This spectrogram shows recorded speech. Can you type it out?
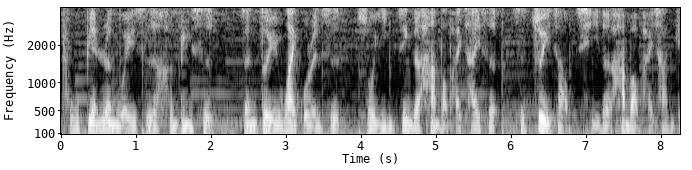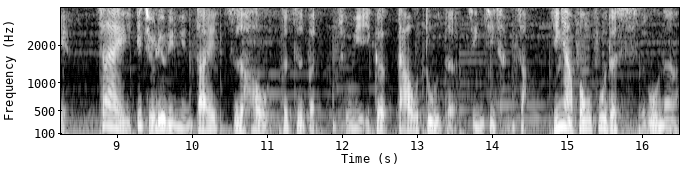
普遍认为是横滨市针对外国人士所引进的汉堡牌菜色，是最早期的汉堡牌餐点。在一九六零年代之后的日本，处于一个高度的经济成长，营养丰富的食物呢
